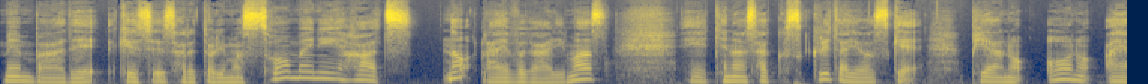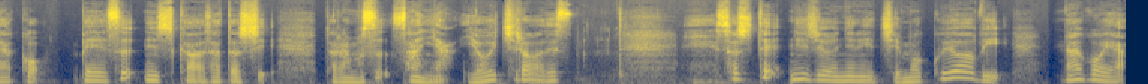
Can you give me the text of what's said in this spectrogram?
メンバーで結成されております So Many Hearts のライブがあります。えー、テナーサックス栗田洋介、ピアノ大野彩子、ベース西川聡、ドラムス三谷洋一郎です。そして22日木曜日、名古屋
